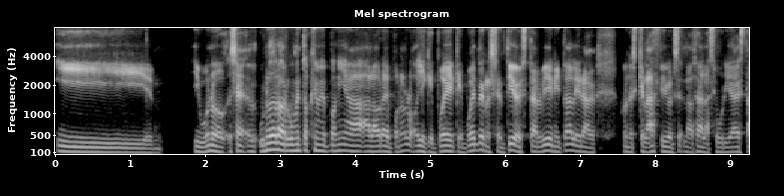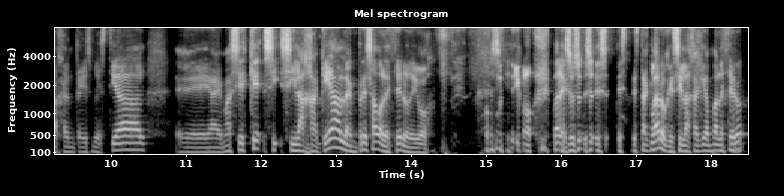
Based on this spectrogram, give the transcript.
Y, y bueno, o sea, uno de los argumentos que me ponía a la hora de ponerlo, oye, que puede, que puede tener sentido estar bien y tal, era, bueno, es que la, la- o sea, la seguridad de esta gente es bestial. eh, además, si es que si, si la hackean, la empresa vale cero, digo. Digo, vale, eso es- es- es- es- está claro que si la hackean vale cero.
